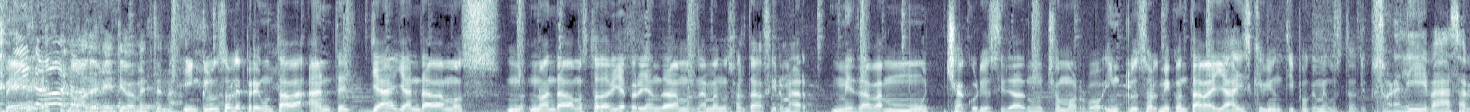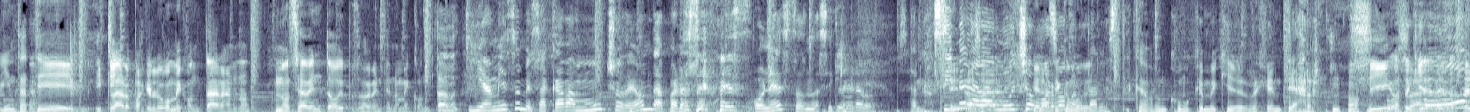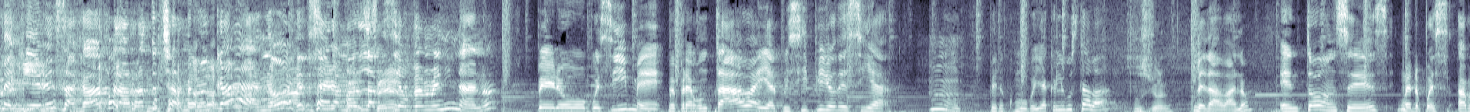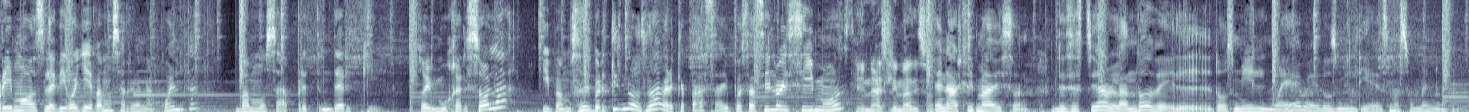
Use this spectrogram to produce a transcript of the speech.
No, definitivamente no. Incluso le preguntaba antes, ya, ya andábamos, no, no andábamos todavía, pero ya andábamos, nada más nos faltaba firmar. Me daba mucha curiosidad, mucho morbo. Incluso me contaba ella, ay, es que vi un tipo que me gustó. Pues órale, vas, aviéntate. Y claro, para que luego me contaran, ¿no? No se aventó y pues obviamente no me contaba. Y, y a mí eso me sacaba mucho de onda, para honestos, ¿no? Así que, Claro. o sea, sí, me o daba sea, mucho era así morbo como de, este cabrón como que me quiere regentear, ¿no? Sí, o se quiere No, deshacer de me mí. quieres sacar para rato echármelo en cara, ¿no? Esa sí, era más la ser. visión femenina, ¿no? Pero pues sí, me, me preguntaba y al principio yo decía, "Hmm", pero como veía que le gustaba, pues yo le daba, ¿no? Entonces, bueno, pues abrimos, le digo, oye, vamos a abrir una cuenta, vamos a pretender que soy mujer sola y vamos a divertirnos, ¿no? A ver qué pasa. Y pues así lo hicimos. En Ashley Madison. En Ashley Madison. Les estoy hablando del 2009, 2010 más o menos. ¿no?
